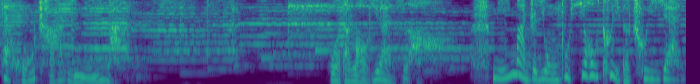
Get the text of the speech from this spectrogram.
在胡茬里呢喃，我的老院子啊，弥漫着永不消退的炊烟。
